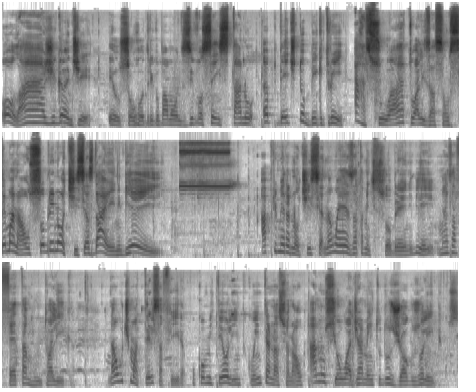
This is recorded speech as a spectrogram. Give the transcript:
Olá, gigante! Eu sou Rodrigo Bamondes e você está no Update do Big Tree, a sua atualização semanal sobre notícias da NBA. A primeira notícia não é exatamente sobre a NBA, mas afeta muito a liga. Na última terça-feira, o Comitê Olímpico Internacional anunciou o adiamento dos Jogos Olímpicos.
